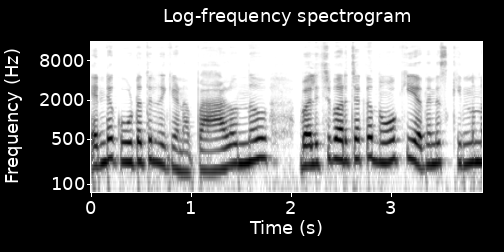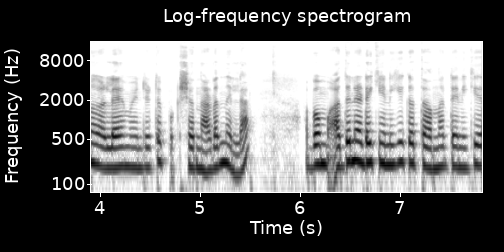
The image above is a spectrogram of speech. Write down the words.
എന്റെ കൂട്ടത്തിൽ നിൽക്കുകയാണ്. അപ്പോൾ ആളൊന്ന് വലിച്ചു പറിച്ചൊക്കെ നോക്കി അതിന്റെ സ്കിന്നൊന്ന് കളയാൻ വേണ്ടിയിട്ട് പക്ഷെ നടന്നില്ല. അപ്പം അതിനിടയ്ക്ക് എനിക്കൊക്കെ തന്നിട്ട് എനിക്ക്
